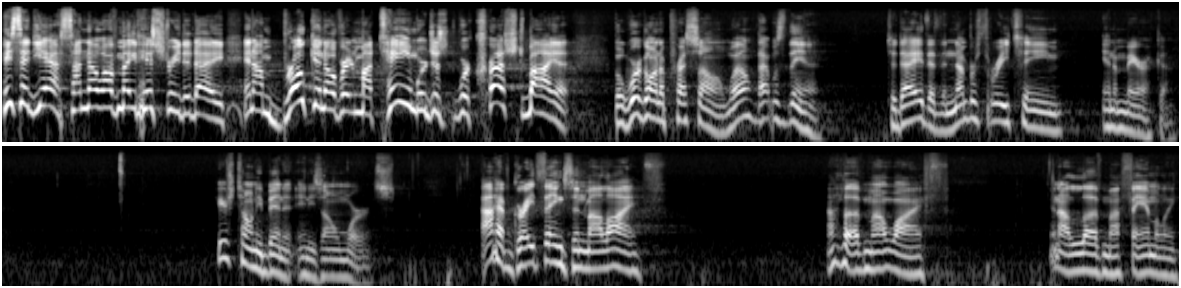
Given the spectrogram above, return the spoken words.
He said, Yes, I know I've made history today, and I'm broken over it, and my team, we're just, we're crushed by it, but we're going to press on. Well, that was then. Today, they're the number three team in America. Here's Tony Bennett in his own words I have great things in my life. I love my wife, and I love my family.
